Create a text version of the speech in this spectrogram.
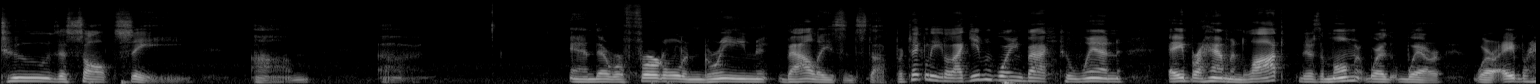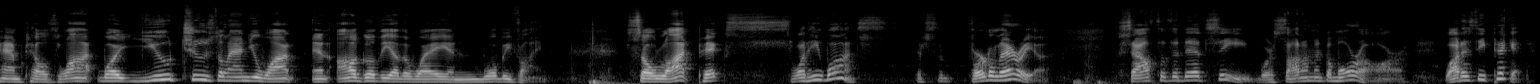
to the Salt Sea. Um, uh, and there were fertile and green valleys and stuff, particularly like even going back to when Abraham and Lot, there's a moment where where where Abraham tells Lot, "Well, you choose the land you want, and I'll go the other way, and we'll be fine." So Lot picks what he wants. It's the fertile area south of the Dead Sea, where Sodom and Gomorrah are. Why does he pick it?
